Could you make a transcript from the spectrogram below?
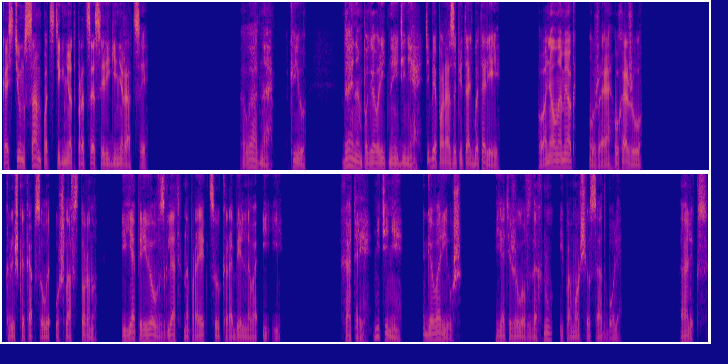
костюм сам подстегнет процессы регенерации. «Ладно, Кью, дай нам поговорить наедине. Тебе пора запитать батареи». «Понял намек. Уже ухожу». Крышка капсулы ушла в сторону, и я перевел взгляд на проекцию корабельного ИИ. «Хаттери, не тяни. Говори уж». Я тяжело вздохнул и поморщился от боли. «Алекс,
